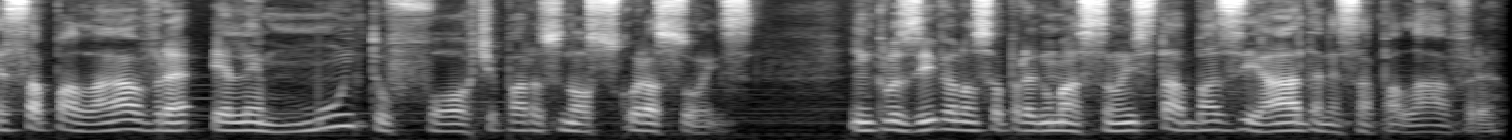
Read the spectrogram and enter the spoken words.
Essa palavra ela é muito forte para os nossos corações. Inclusive a nossa programação está baseada nessa palavra.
